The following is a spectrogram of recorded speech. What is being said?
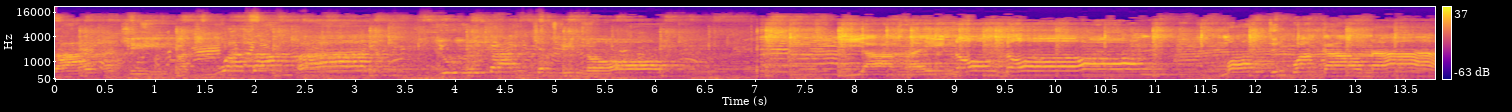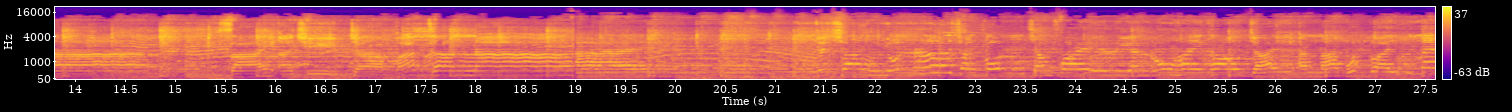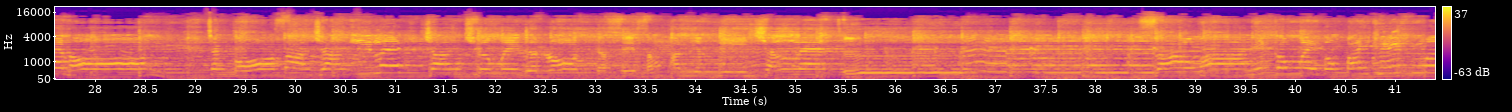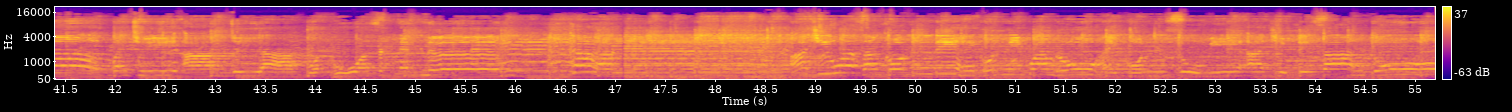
สายอาชีพอาชี วะสัมพันธ์อยู่ด้วยกันฉันพี่น้อง อยากให้น้องน้องมองถึงความก้าวหน้า สายอาชีพจะพัฒนาจะช่างยนต์หรือช่างกลช่างไฟเรียนรู้ให้เข้าใจอนาคตไกลแน่นอนช่างก่อสร้างช่างอีเล กช่างเชื่อไม่เดือดร้อนเกษตรสัมพันธ์ยังมีฉันและเธอสาวพาณิชย์ก็ไม่ต้องไปคิดมากบางทีอาจจะอยากปวดหัวสักนิดหนึ่งถ้าอาชีวะสร้างคนดีให้คนมีความรู้ให้คนสู้มีอาชีพได้สร้างตั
